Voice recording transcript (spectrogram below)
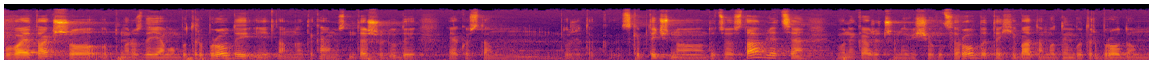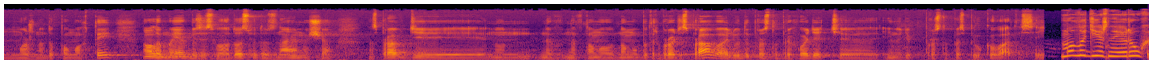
буває так, що от ми роздаємо бутерброди і там натикаємось на те, що люди якось там дуже так скептично до цього ставляться. Вони кажуть, що навіщо ви це робите, хіба там одним бутербродом можна допомогти. Ну але ми якби зі свого досвіду знаємо, що насправді ну, не в- не в тому одному бутерброді справа, а люди просто приходять е, іноді просто поспілкуватися. Молодіжний рух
